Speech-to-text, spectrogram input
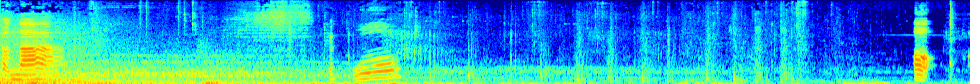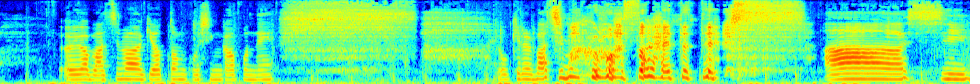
변나 됐고. 여기가 마지막이었던 곳인가 보네. 하, 여기를 마지막으로 왔어야 했는데. 아, 씨.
